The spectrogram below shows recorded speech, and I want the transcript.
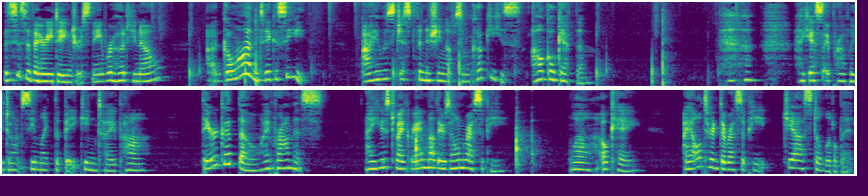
this is a very dangerous neighborhood, you know? Uh, go on, take a seat. I was just finishing up some cookies. I'll go get them. I guess I probably don't seem like the baking type, huh? They're good, though, I promise. I used my grandmother's own recipe. Well, okay. I altered the recipe just a little bit.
